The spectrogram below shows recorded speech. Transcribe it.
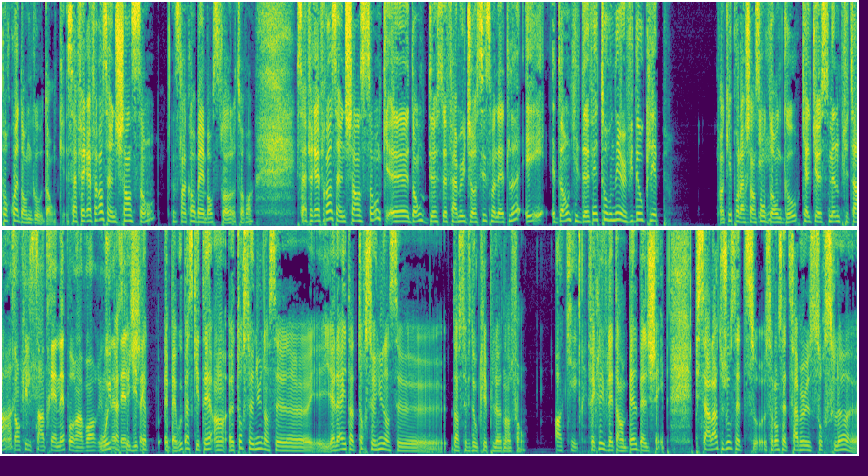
Pourquoi Don't Go, donc? Ça fait référence à une chanson. C'est encore bien bon, cette histoire-là, tu vas voir. Ça fait référence à une chanson, euh, donc, de ce fameux Josie Smollett-là. Et, donc, il devait tourner un vidéoclip OK, pour la chanson Don't Go, quelques semaines plus tard. Donc, il s'entraînait pour avoir une oui, parce qu'il était, eh ben oui, parce qu'il était en euh, torse nu dans ce, il allait être en torse nu dans ce, dans ce vidéoclip-là, dans le fond. OK. Fait que là, il voulait être en belle, belle shape. Puis ça a l'air toujours, cette, selon cette fameuse source-là euh,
